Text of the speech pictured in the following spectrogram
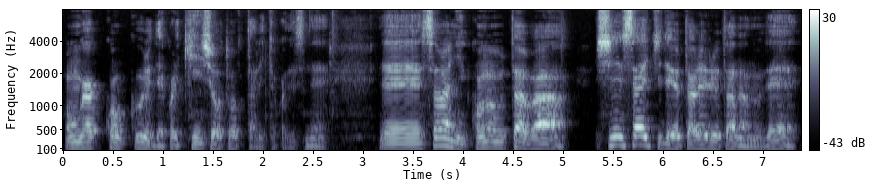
音楽コンクールでこれ金賞を取ったりとかですね。で、さらにこの歌は震災地で歌われる歌なので、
